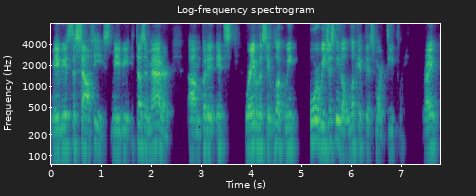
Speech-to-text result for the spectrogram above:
maybe it's the southeast, maybe it doesn't matter. Um, but it, it's we're able to say, look, we or we just need to look at this more deeply, right?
